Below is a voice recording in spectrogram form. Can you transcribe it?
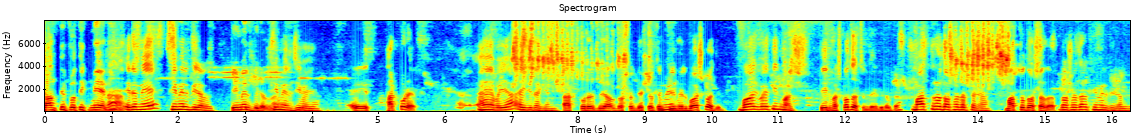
শান্তির প্রতীক মেয়ে না? এটা মেয়ে ফিমেল বিড়াল। ফিমেল বিড়াল ফিমেল জি ভাইয়া। এই থার্ড কোডের হ্যাঁ ভাইয়া এই যে দেখেন। থার্ড কোডের বিড়াল দর্শক দেখতে পাচ্ছেন ফিমেল বয়স কদিন বয়স ভাই তিন মাস। তিন মাস। কত আছেন ভাই বিড়ালটা? মাত্র দশ হাজার টাকা। মাত্র দশ হাজার? দশ হাজার ফিমেল বিড়াল।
